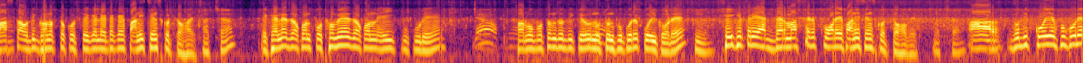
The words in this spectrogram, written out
মাছটা অধিক ঘনত্ব করতে গেলে এটাকে পানি চেঞ্জ করতে হয়। আচ্ছা। এখানে যখন প্রথমে যখন এই পুকুরে সর্বপ্রথম যদি কেউ নতুন পুকুরে কই করে সেই ক্ষেত্রে এক দেড় মাসের পরে পানি চেঞ্জ করতে হবে। আচ্ছা। আর যদি কইয়ের পুকুরে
